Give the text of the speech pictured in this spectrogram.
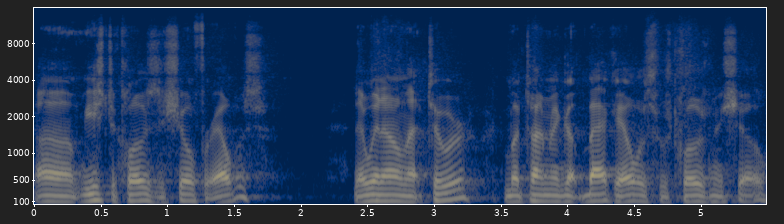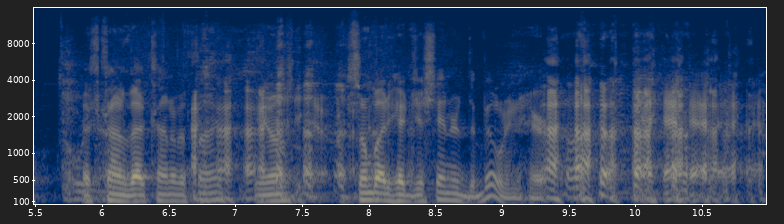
um, used to close the show for Elvis. They went out on that tour. By the time I got back, Elvis was closing the show. That's kind of that kind of a thing, you know. Somebody had just entered the building here.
